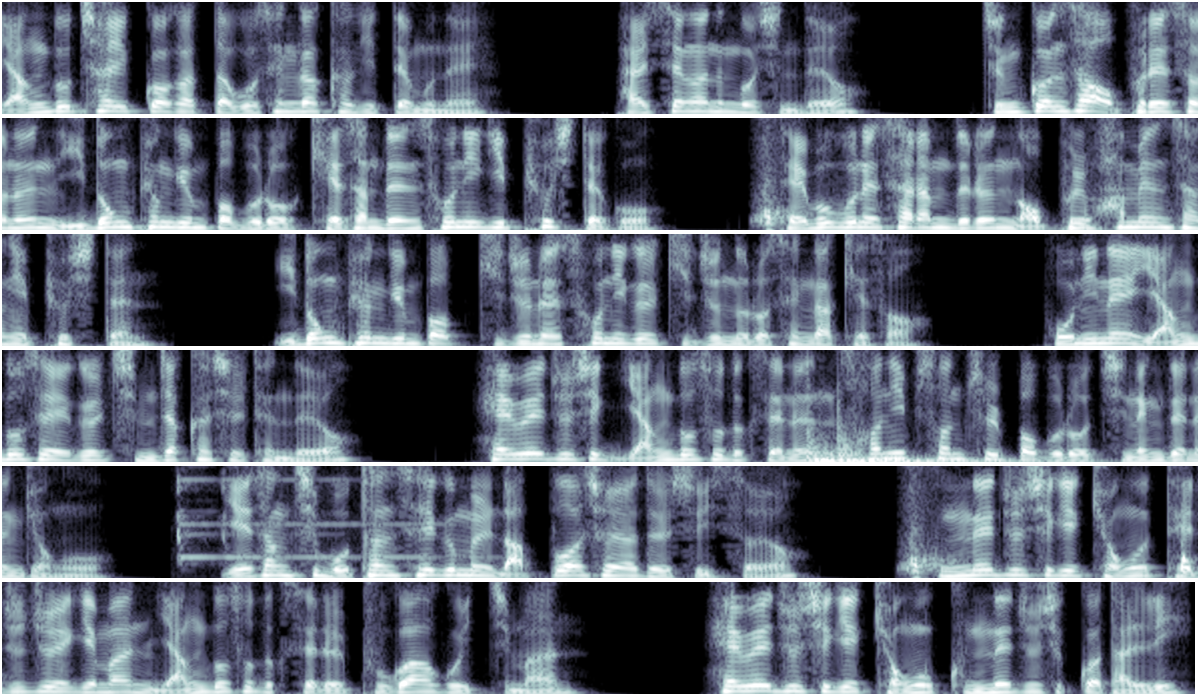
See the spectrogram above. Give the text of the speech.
양도 차익과 같다고 생각하기 때문에 발생하는 것인데요. 증권사 어플에서는 이동평균법으로 계산된 손익이 표시되고 대부분의 사람들은 어플 화면상에 표시된 이동평균법 기준의 손익을 기준으로 생각해서 본인의 양도세액을 짐작하실 텐데요. 해외 주식 양도소득세는 선입선출법으로 진행되는 경우 예상치 못한 세금을 납부하셔야 될 수 있어요. 국내 주식의 경우 대주주에게만 양도소득세를 부과하고 있지만 해외 주식의 경우 국내 주식과 달리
